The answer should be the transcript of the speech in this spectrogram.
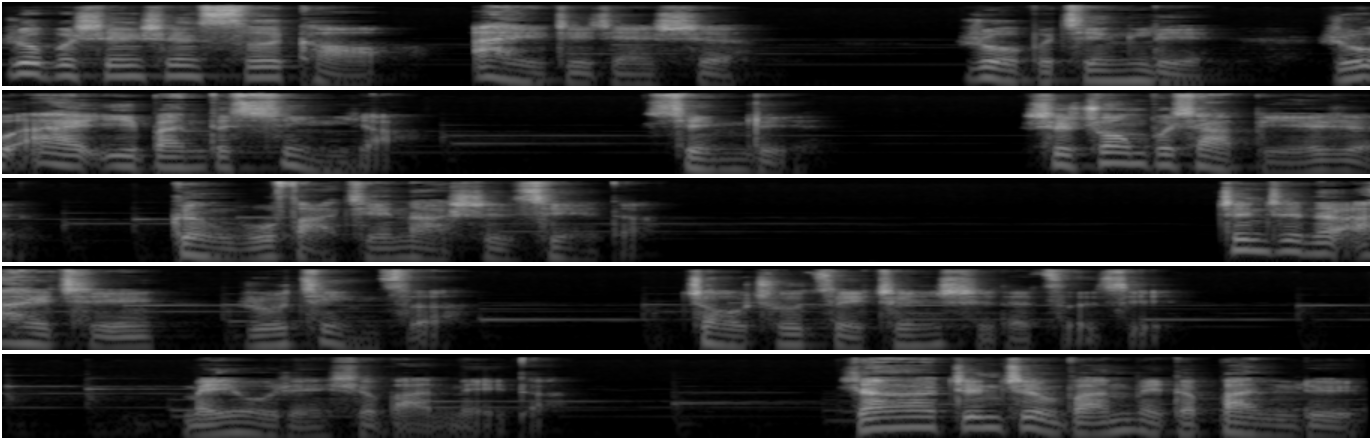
若不深深思考爱这件事，若不经历。如爱一般的信仰，心里是装不下别人，更无法接纳世界的。真正的爱情如镜子，照出最真实的自己。没有人是完美的，然而真正完美的伴侣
